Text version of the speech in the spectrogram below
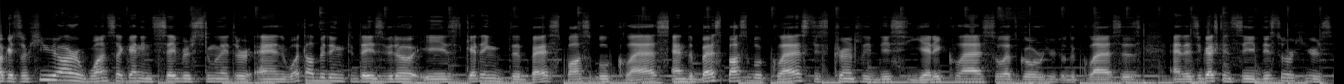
Okay, so here we are once again in Saber Simulator and what I'll be doing today's video is getting the best possible class and the best possible class is currently this Yeti class so let's go over here to the classes and as you guys can see this over here is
